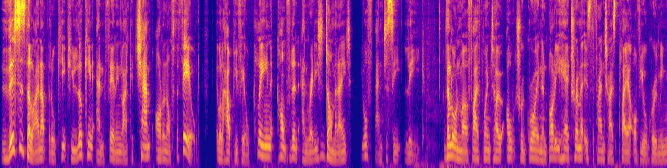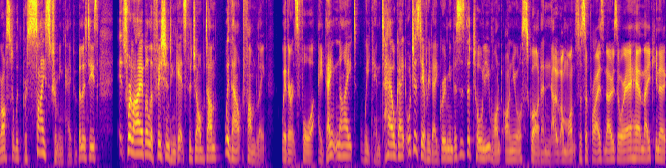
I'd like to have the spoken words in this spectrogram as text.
this is the lineup that'll keep you looking and feeling like a champ on and off the field. It will help you feel clean, confident, and ready to dominate your fantasy league. The Lawnmower 5.0 Ultra Groin and Body Hair Trimmer is the franchise player of your grooming roster with precise trimming capabilities. It's reliable, efficient, and gets the job done without fumbling. Whether it's for a date night, weekend tailgate, or just everyday grooming, this is the tool you want on your squad. And no one wants a surprise nose or ear hair making a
